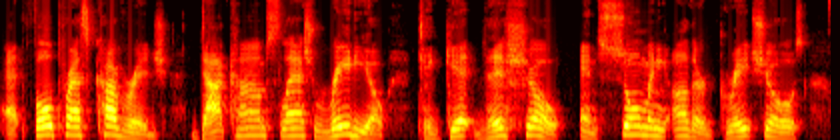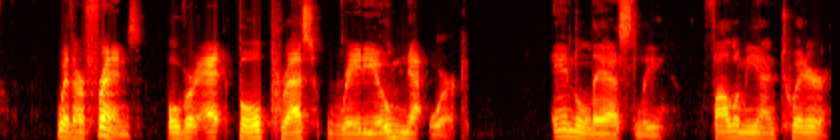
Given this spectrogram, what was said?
at fullpresscoverage.com slash radio to get this show and so many other great shows with our friends over at Full Press Radio Network. And lastly, follow me on Twitter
